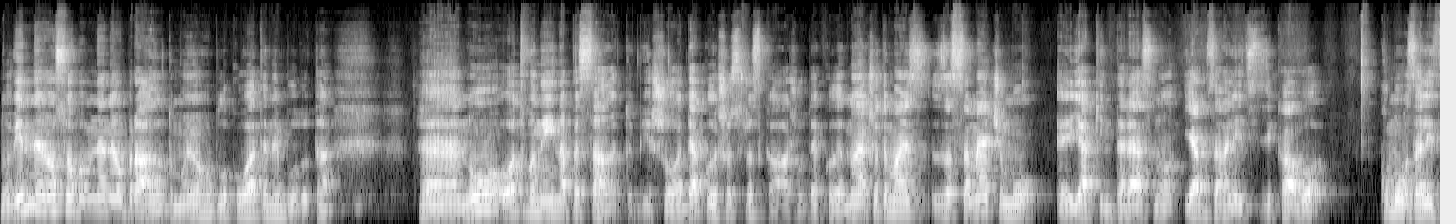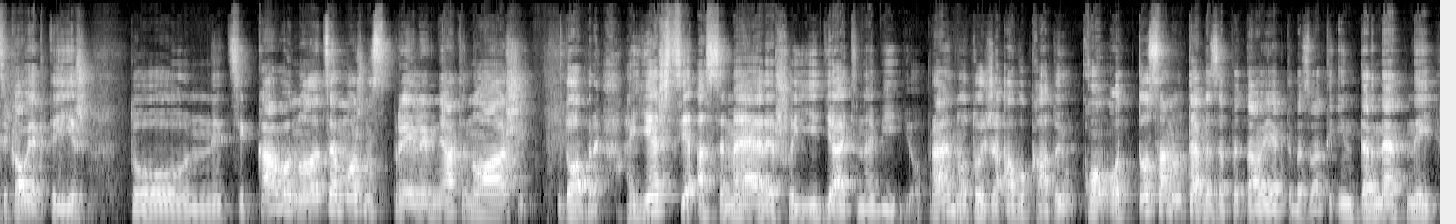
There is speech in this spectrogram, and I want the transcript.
Ну він не особо мене не образив, тому я його блокувати не буду. Та. Е, ну, от вони і написали тобі, що деколи щось розкажу, деколи. Ну, якщо ти маєш за саме, чому е, як інтересно, як взагалі цікаво, кому взагалі цікаво, як ти їш, то не цікаво, ну але це можна сприрівняти, ну аж. Добре, а є ж ці АСМРи, що їдять на відео, правильно? Той же авокадо. От то саме в тебе запитав, як тебе звати, інтернетний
